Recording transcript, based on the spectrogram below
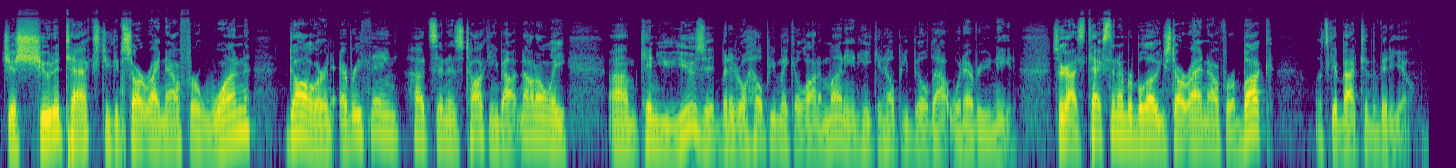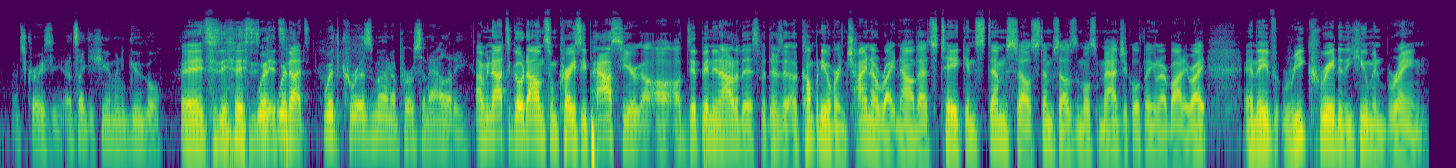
Just shoot a text. You can start right now for one dollar and everything Hudson is talking about. Not only um, can you use it, but it'll help you make a lot of money and he can help you build out whatever you need. So, guys, text the number below. You can start right now for a buck. Let's get back to the video. That's crazy. That's like a human Google It's, it's, with, it's with, nuts. with charisma and a personality. I mean, not to go down some crazy paths here. I'll, I'll dip in and out of this, but there's a, a company over in China right now that's taken stem cells. Stem cells is the most magical thing in our body, right? And they've recreated the human brain.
